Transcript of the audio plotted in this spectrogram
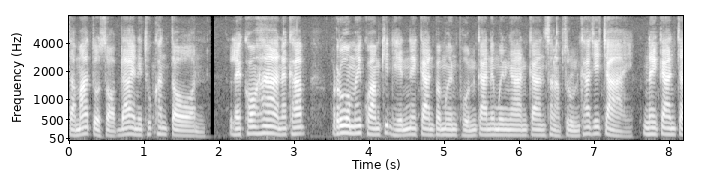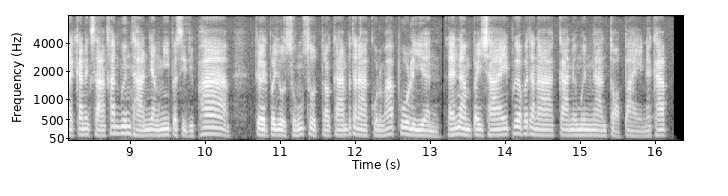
สามารถตรวจสอบได้ในทุกขั้นตอน และข้อ 5 นะครับร่วมให้ความคิดเห็นในการประเมินผลการดำเนินงานการสนับสนุนค่าใช้จ่าย ในการจัดการศึกษาขั้นพื้นฐานอย่างมีประสิทธิภาพ เกิดประโยชน์สูงสุดต่อการพัฒนาคุณภาพผู้เรียน และนำไปใช้เพื่อพัฒนาการดำเนินงานต่อไปนะครับ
